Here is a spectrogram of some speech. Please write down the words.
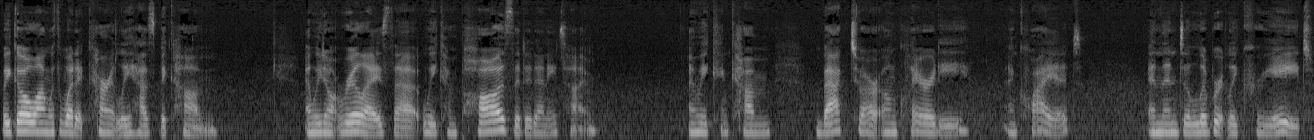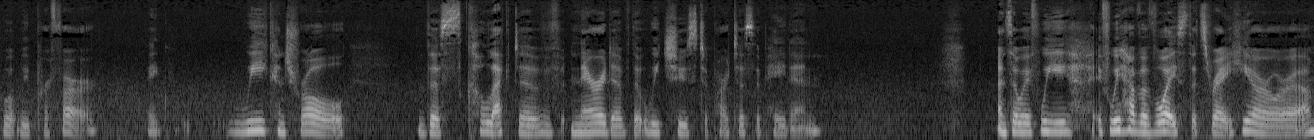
We go along with what it currently has become. And we don't realize that we can pause it at any time and we can come back to our own clarity and quiet and then deliberately create what we prefer. Like we control this collective narrative that we choose to participate in. And so if we if we have a voice that's right here or a,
